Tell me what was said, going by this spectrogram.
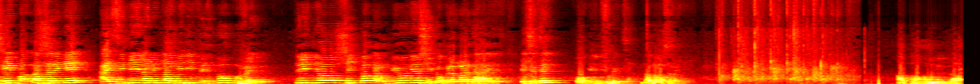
সেই প্রত্যাশা রেখে ICT learning club BD Facebook গ্রুপে তৃতীয় শিক্ষক এবং বিভাগীয় শিক্ষক মিলনমেলা যারা এসেছেন অগ্রিম শুভেচ্ছা। ধন্যবাদ সবাইকে। আলহামদুলিল্লাহ।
